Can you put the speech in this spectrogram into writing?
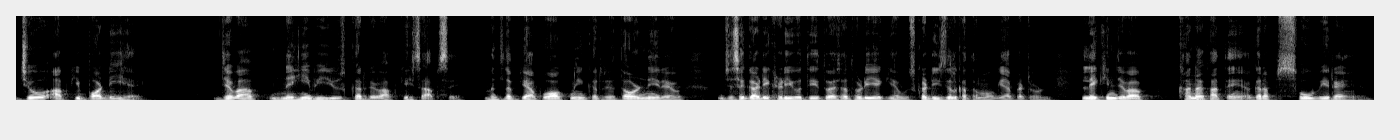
जो आपकी बॉडी है, जब आप नहीं भी यूज़ कर रहे हो आपके हिसाब से मतलब कि आप वॉक नहीं कर रहे हो, दौड़ नहीं रहे हो, जैसे गाड़ी खड़ी होती है तो ऐसा थोड़ी है कि अब उसका डीजल ख़त्म हो गया पेट्रोल लेकिन जब आप खाना खाते हैं, अगर आप सो भी रहे हैं,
